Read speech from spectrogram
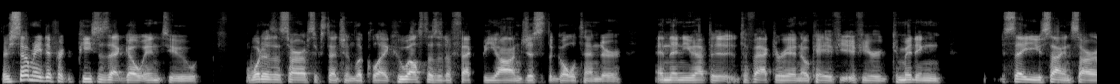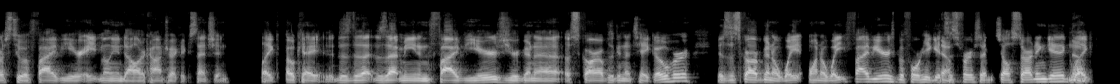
there's so many different pieces that go into what does a Saros extension look like? Who else does it affect beyond just the goaltender? And then you have to to factor in okay if you if you're committing, say you sign Saros to a five year eight million dollar contract extension like okay does that does that mean in five years you're gonna Askarov is gonna take over? Is Askarov gonna wait want to wait five years before he gets no. his first NHL starting gig? No. like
